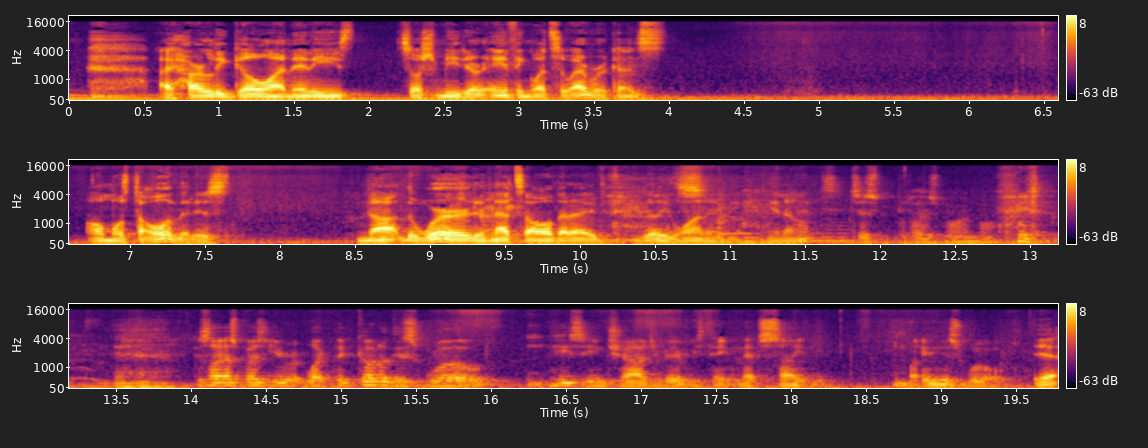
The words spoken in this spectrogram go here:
I hardly go on any social media or anything whatsoever because almost all of it is not the word, and that's all that I really wanted. You know? It just blows my mind. Yeah. Because I suppose you're like the God of this world. He's in charge of everything. That's Satan like, in this world. Yeah.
